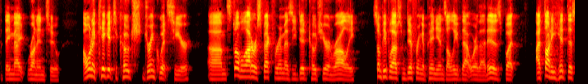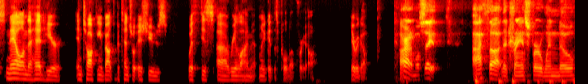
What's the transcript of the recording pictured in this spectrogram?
that they might run into. I want to kick it to Coach Drinkwitz here. Um, still have a lot of respect for him as he did coach here in Raleigh. Some people have some differing opinions. I'll leave that where that is, but I thought he hit this nail on the head here in talking about the potential issues with this uh, realignment. Let me get this pulled up for y'all. Here we go. All right, I'm gonna say it. I thought the transfer window.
